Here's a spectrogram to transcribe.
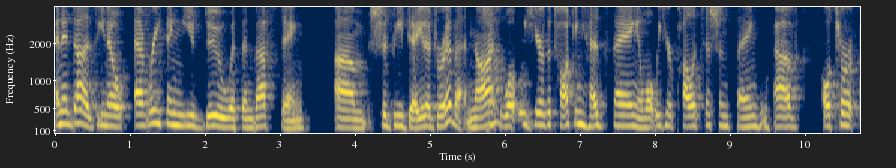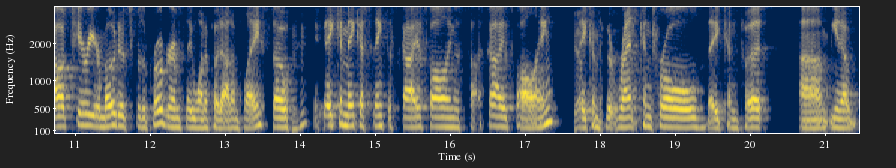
And it does, you know, everything you do with investing um, should be data driven, not yeah. what we hear the talking heads saying and what we hear politicians saying who have alter, ulterior motives for the programs they want to put out in place. So mm-hmm. if they can make us think the sky is falling, the sky is falling, yep. they can put rent controls, they can put, um, you know,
